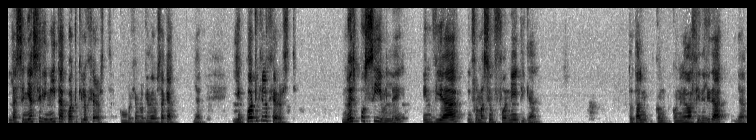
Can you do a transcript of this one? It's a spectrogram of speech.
la señal se limita a 4 kHz, como por ejemplo que vemos acá. Y en 4 kHz no es posible enviar información fonética total con, con elevada fidelidad, ¿ya?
